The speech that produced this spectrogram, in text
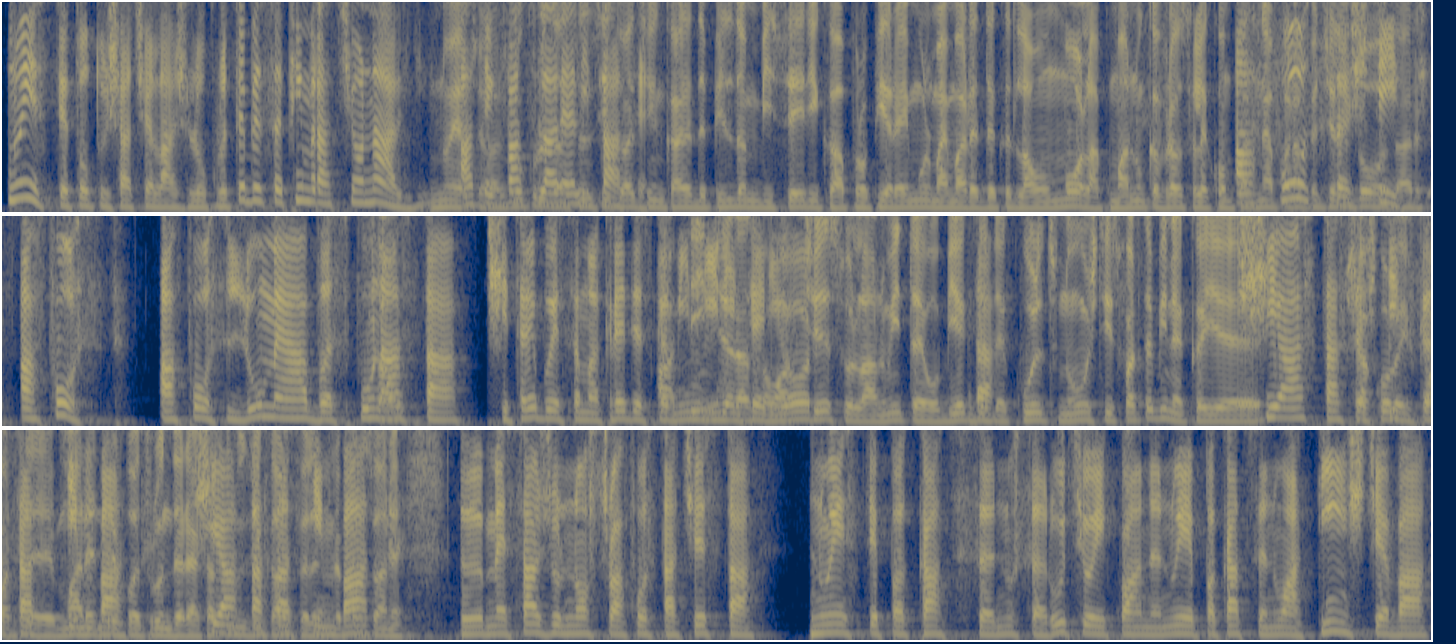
Nu este totuși același lucru. Trebuie să fim raționali, nu e același lucru, la dar realitate. sunt situații în care, de pildă, în biserică, apropierea e mult mai mare decât la un mall. Acum nu că vreau să le compar a neapărat fost, pe cele să două, știți, dar... A fost a fost lumea, vă spun sau asta și trebuie să mă credeți că vin din interior. sau accesul la anumite obiecte da. de cult, nu? Știți foarte bine că e... Și asta și să acolo știți e că s-a foarte schimbat. mare întrepătrunderea, și ca să nu asta zic s-a altfel între schimbat. persoane. Mesajul nostru a fost acesta, nu este păcat să nu săruți o icoană, nu e păcat să nu atingi ceva.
